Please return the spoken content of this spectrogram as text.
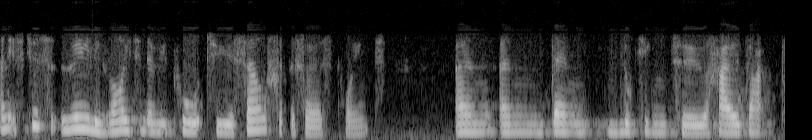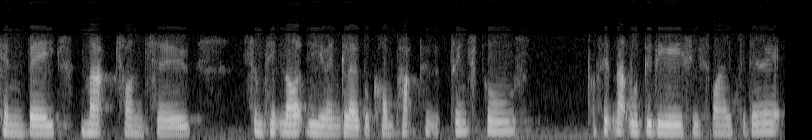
And it's just really writing a report to yourself at the first point, and and then looking to how that can be mapped onto something like the UN Global Compact principles. I think that would be the easiest way to do it,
